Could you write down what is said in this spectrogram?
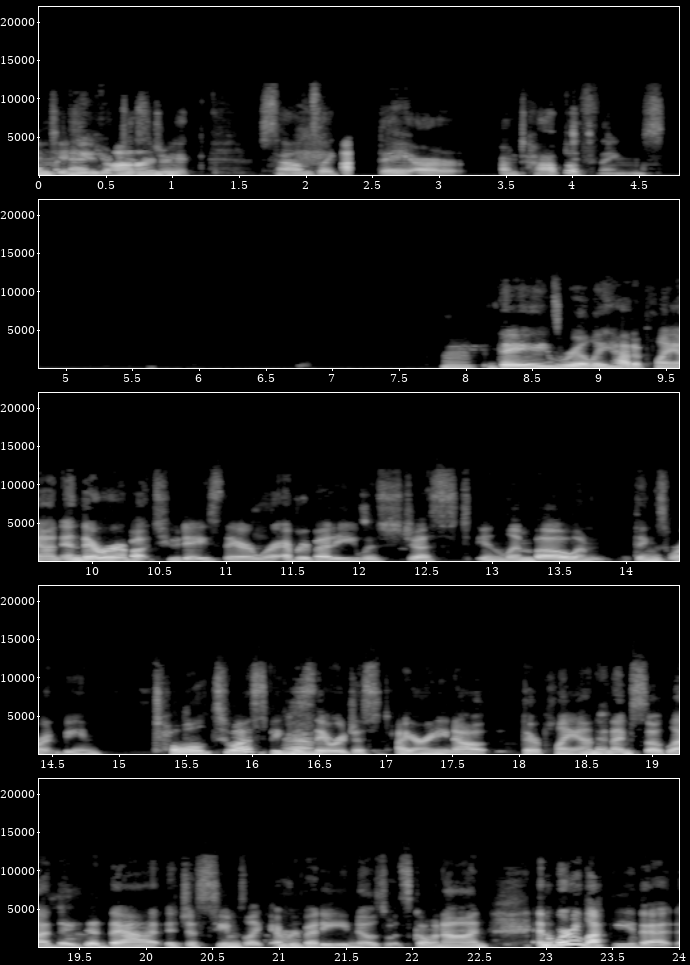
continues your on district sounds like I- they are on top of things. They really had a plan and there were about two days there where everybody was just in limbo and things weren't being told to us because Yeah. they were just ironing out their plan and i'm so glad they did that it just seems like Mm-hmm. everybody knows what's going on and we're lucky that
